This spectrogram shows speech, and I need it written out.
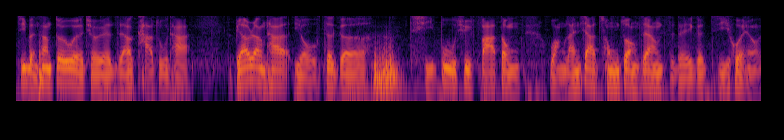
基本上对位的球员只要卡住他，不要让他有这个起步去发动往篮下冲撞这样子的一个机会哦，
